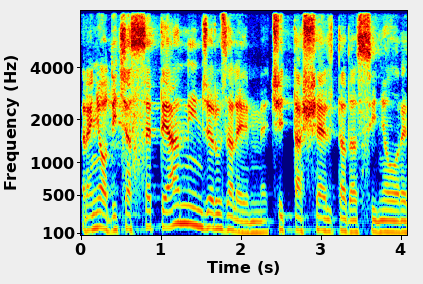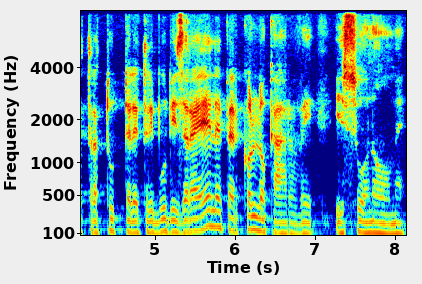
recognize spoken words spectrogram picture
Regnò 17 anni in Gerusalemme, città scelta dal Signore tra tutte le tribù di Israele per collocarvi il suo nome.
